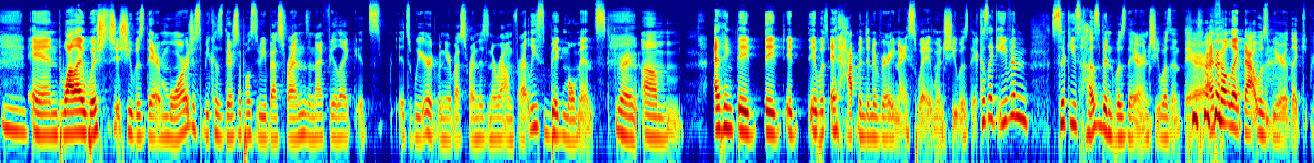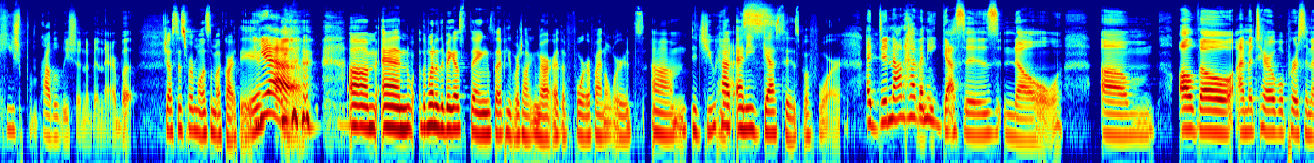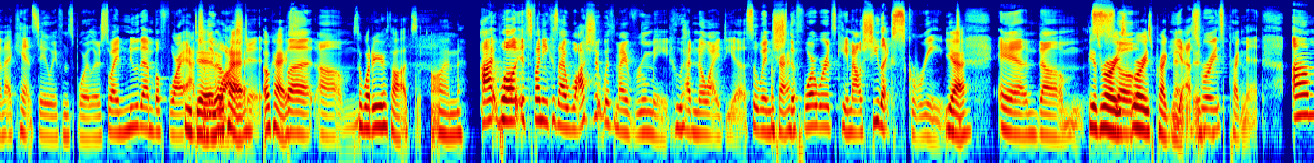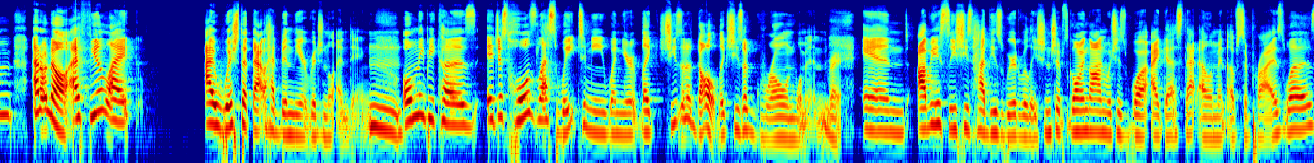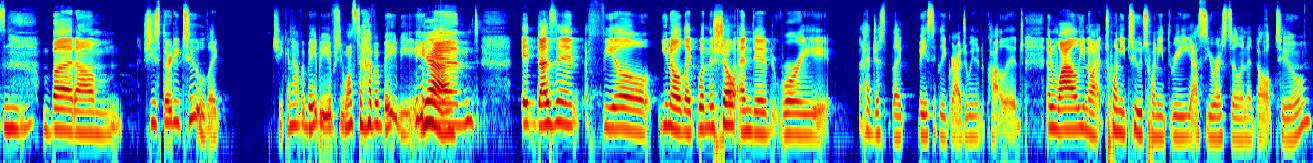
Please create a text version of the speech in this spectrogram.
And while I wish she was there more, just because they're supposed to be best friends, and I feel like it's it's weird when your best friend isn't around for at least big moments. Right. Um, I think they they it it was it happened in a very nice way when she was there because like even Sookie's husband was there and she wasn't there. I felt like that was weird. Like he sh- probably shouldn't have been there, but Justice for Melissa McCarthy. yeah. Um, and one of the biggest things that people are talking about are the four final words. Um, did you have any guesses before? I did not have any guesses. No. Um, although I'm a terrible person and I can't stay away from spoilers, so I knew them before I You actually did, okay, watched it. okay. But um, So, what are your thoughts on? I well, it's funny because I watched it with my roommate who had no idea. So when Okay. the four words came out, she like screamed. Yeah, and um, because Rory's so- Rory's pregnant. Yes, Rory's pregnant. Um, I don't know. I feel like I wish that that had been the original ending. Mm, Only because it just holds less weight to me when you're like she's an adult, like she's a grown woman. right. And obviously she's had these weird relationships going on, which is what I guess that element of surprise was. Mm-hmm. But um she's 32, like she can have a baby if she wants to have a baby. Yeah. And it doesn't feel, you know, like when the show ended, Rory had just like basically graduated college. And while, you know, at 22, 23, yes, you were still an adult too.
